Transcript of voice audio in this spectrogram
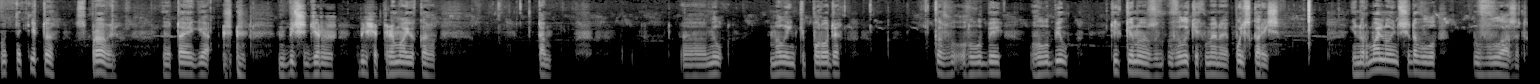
От такі то справи. Е, Та як я більше держу, більше тримаю, кажу, там е, маленькі породи, кажу, голубей, голубів, тільки ну, з великих в мене польська рись. І нормально він сюди влазить.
